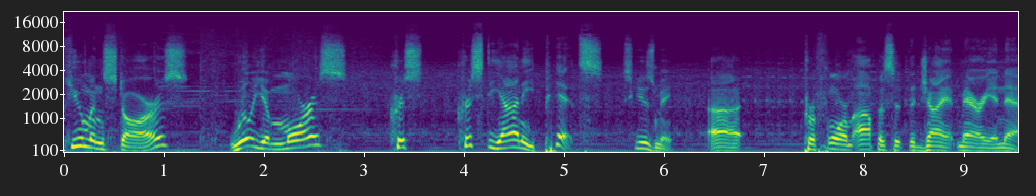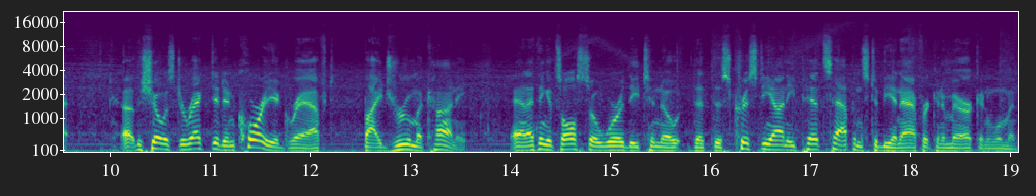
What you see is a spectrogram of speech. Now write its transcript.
Human stars William Morris, Chris, Christiani Pitts, excuse me, uh, perform opposite the giant marionette. Uh, the show is directed and choreographed by Drew McOnie. And I think it's also worthy to note that this Christiani Pitts happens to be an African American woman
